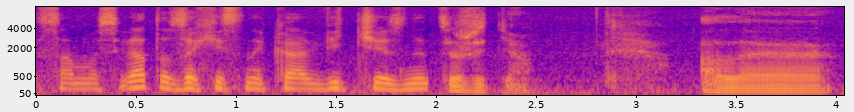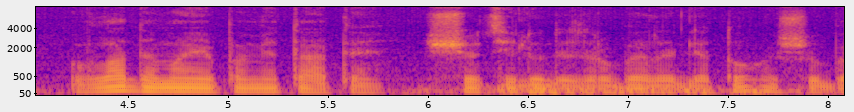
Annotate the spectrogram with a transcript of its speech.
саме свято захисника вітчизни. це життя. Але влада має пам'ятати, що ці люди зробили для того, щоб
